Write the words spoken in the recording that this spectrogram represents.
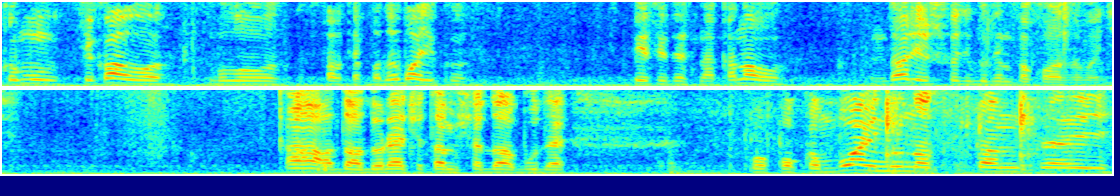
Кому цікаво було, ставте подобайку, підписуйтесь на канал, далі щось будемо показувати. А, да, до речі, там ще да, буде по, по комбайну у нас там цей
